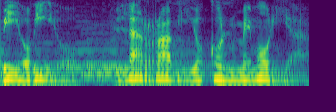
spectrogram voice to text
Bio Bio, la radio con memoria.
